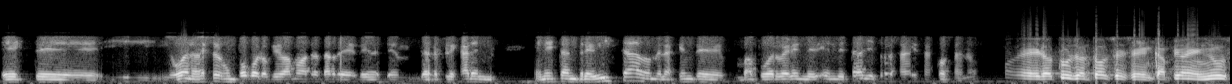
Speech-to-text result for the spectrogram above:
Este, y, bueno, eso es un poco lo que vamos a tratar de, reflejar en, en, esta entrevista, donde la gente va a poder ver en, detalle todas esas, cosas, ¿no? lo tuyo entonces en Campeones News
